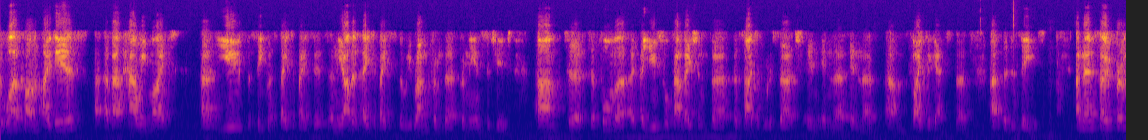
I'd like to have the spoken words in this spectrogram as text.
to work on ideas about how we might uh, use the sequence databases and the other databases that we run from the from the institute um, to, to form a, a, useful foundation for, for scientific research in, in the in the um, fight against the uh, the disease. And then so from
